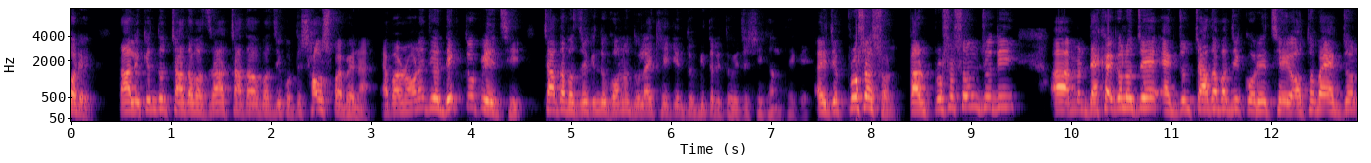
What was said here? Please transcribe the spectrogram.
করে তাহলে কিন্তু চাঁদাবাজরা চাঁদাবাজি করতে সাহস পাবে না। এবার অনেক জায়গায় দেখতেও পেয়েছি, চাঁদাবাজরা কিন্তু গণধুলাই খেয়ে কিন্তু বিতাড়িত হয়েছে সেখান থেকে। এই যে প্রশাসন, কারণ প্রশাসন যদি মানে দেখা গেল যে একজন চাঁদাবাজি করেছে অথবা একজন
